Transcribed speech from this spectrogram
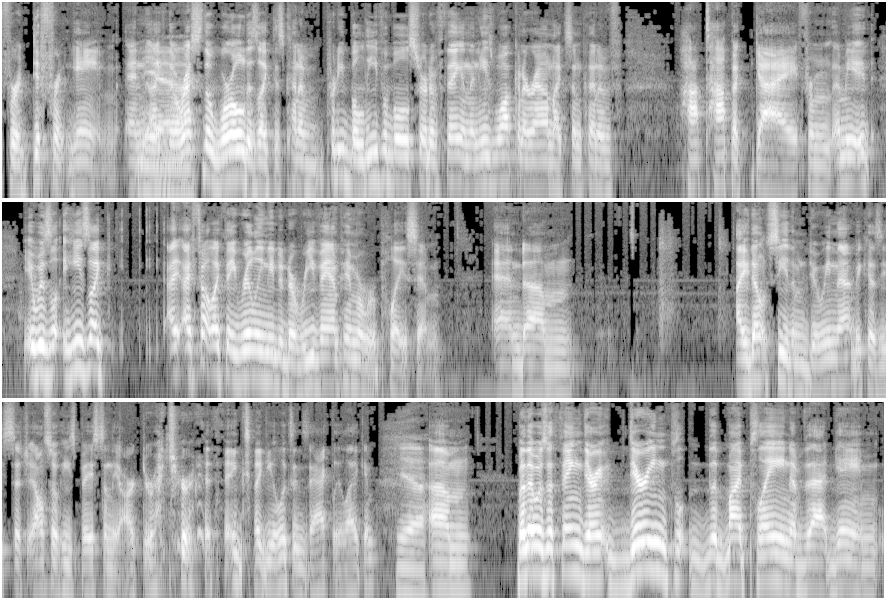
for a different game, and like the rest of the world is like this kind of pretty believable sort of thing, and then he's walking around like some kind of hot topic guy from. I mean, it, it was he's like I, I felt like they really needed to revamp him or replace him, and. Um, I don't see them doing that because he's such. Also, he's based on the art director. I think like he looks exactly like him. Yeah. Um, but there was a thing during during pl- the, my playing of that game.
